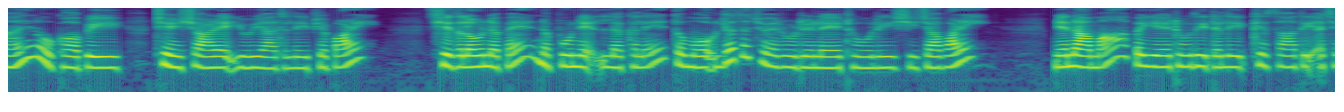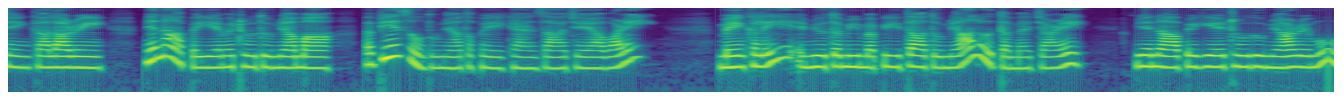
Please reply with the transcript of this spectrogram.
မန်းလို့ခေါ်ပြီးထင်ရှားတဲ့ရိုးရာဓလေ့ဖြစ်ပါတယ်။ခြေသလုံးနှစ်ဖက်နှစ်ဖူးနဲ့လက်ကလေးသို့မဟုတ်လက်တကြွယ်တို့တွင်လည်းထိုးလေးရှိကြပါတယ်။မျက်နှာမှာပရဲထိုးသည့်ဓလေ့ခေတ်စားသည့်အချိန်ကာလတွင်မျက်နှာပရဲမထိုးသူများမှာမပြည့်စုံသူများသဖွယ်ခံစားကြရပါတယ်။မိန်းကလေးအမျိုးသမီးမပီးသားသူများလို့သတ်မှတ်ကြတယ်။မျက်နှာပရဲထိုးသူများတွင်မူ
